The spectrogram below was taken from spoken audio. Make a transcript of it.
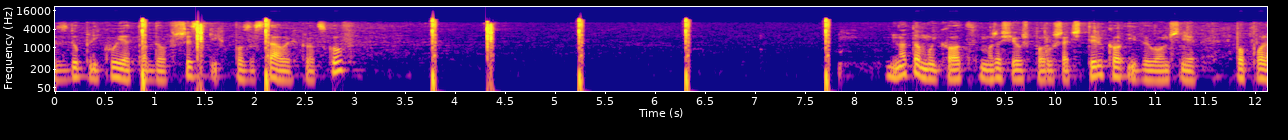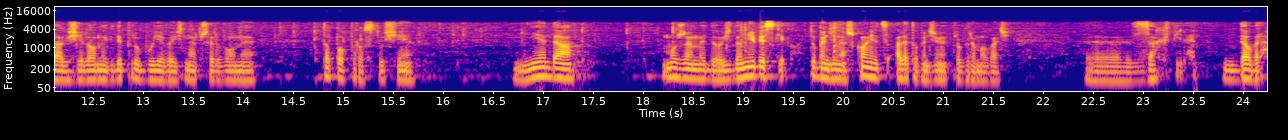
zduplikuję to do wszystkich pozostałych klocków, no to mój kod może się już poruszać tylko i wyłącznie po polach zielonych. Gdy próbuję wejść na czerwone, to po prostu się nie da. Możemy dojść do niebieskiego. Tu będzie nasz koniec, ale to będziemy programować e, za chwilę. Dobra,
